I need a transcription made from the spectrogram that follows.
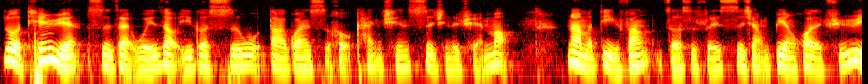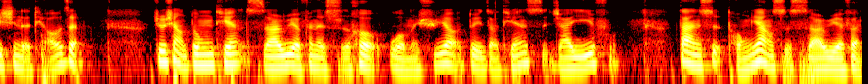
若天圆是在围绕一个事物大观时候看清事情的全貌，那么地方则是随事项变化的区域性的调整。就像冬天十二月份的时候，我们需要对照天时加衣服，但是同样是十二月份，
